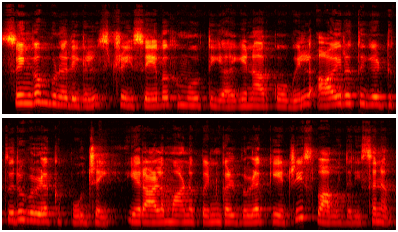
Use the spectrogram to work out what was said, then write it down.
சிங்கம்புணரியில் ஸ்ரீ சேவகமூர்த்தி ஐயனார் கோவில் ஆயிரத்தி எட்டு திருவிளக்கு பூஜை ஏராளமான பெண்கள் விளக்கேற்றி சுவாமி தரிசனம்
